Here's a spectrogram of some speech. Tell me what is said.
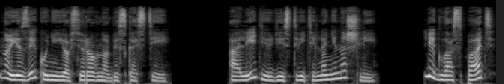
Но язык у нее все равно без костей. А Лидию действительно не нашли. Легла спать,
